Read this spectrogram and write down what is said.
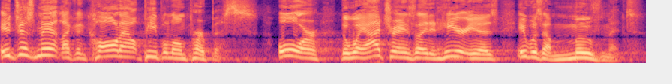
It just meant like a called out people on purpose. Or the way I translate it here is it was a movement.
